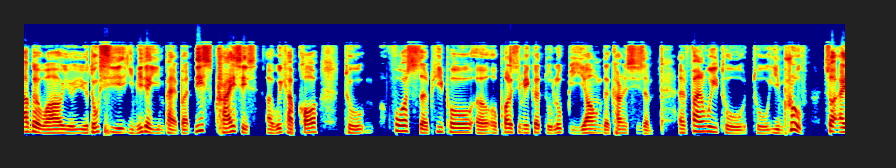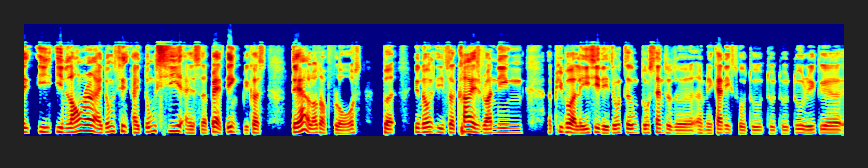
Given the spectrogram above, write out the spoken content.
after a while, you, you don't see immediate impact. But this crisis, a wake up call to force the people uh, or policymakers to look beyond the current system and find way to to improve. So I in, in long run, I don't think I don't see as a bad thing because there are a lot of flaws. But you know, if the car is running, uh, people are lazy. They don't don't, don't send to the uh, mechanics to, to, to, to do regular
